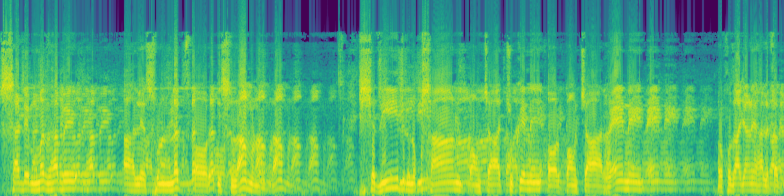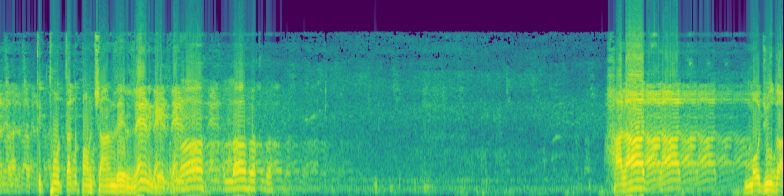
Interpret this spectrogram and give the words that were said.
سڈے مذہب اہل سنت اور اسلام شدید نقصان پہنچا چکے نے اور پہنچا رہے نے۔ اور خدا جانے حال تک کتوں تک پہنچا دے رہن گے۔ اللہ اکبر۔ حالات موجودہ۔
